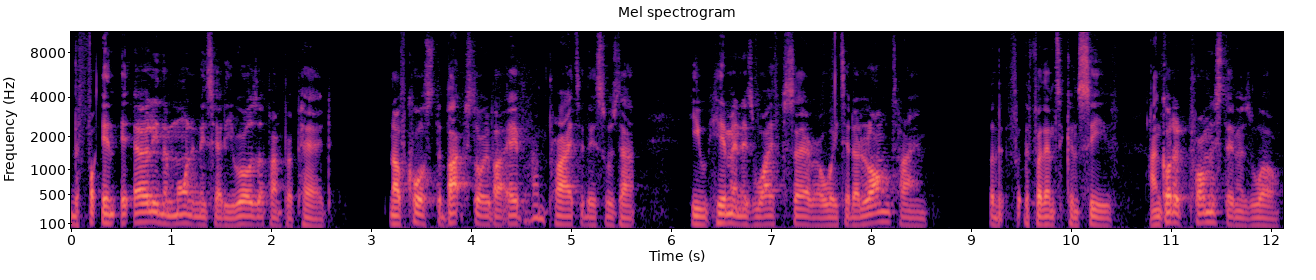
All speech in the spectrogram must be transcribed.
The, in, early in the morning, he said he rose up and prepared. Now, of course, the backstory about Abraham prior to this was that he, him and his wife Sarah waited a long time for, the, for, for them to conceive. And God had promised him as well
